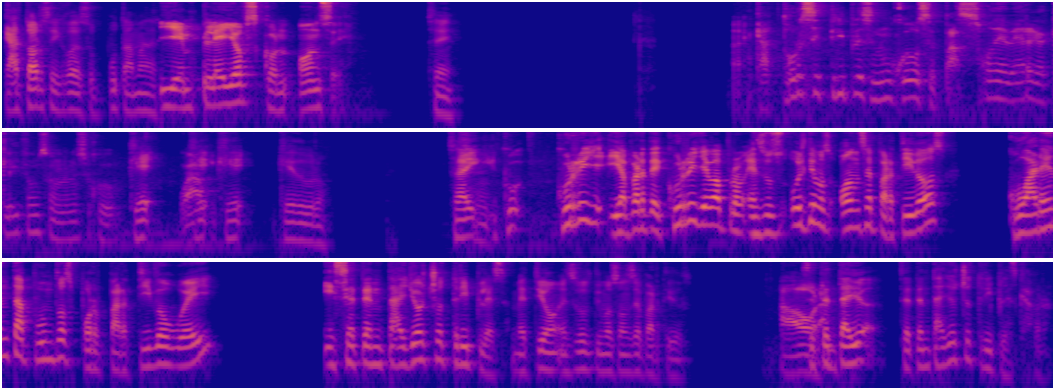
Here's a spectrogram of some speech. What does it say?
14, hijo de su puta madre. Y en playoffs con 11. Sí. 14 triples en un juego. Se pasó de verga Clay Thompson en ese juego. Qué, qué, qué, duro. O sea, Curry, y aparte, Curry lleva en sus últimos 11 partidos 40 puntos por partido, güey y 78 triples metió en sus últimos 11 partidos. Ahora. 78 triples, cabrón.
